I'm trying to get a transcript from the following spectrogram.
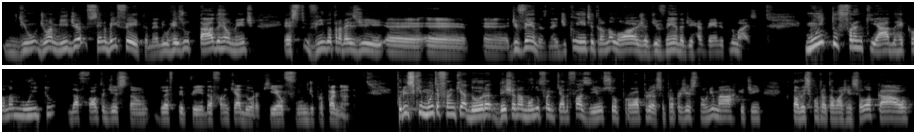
de, um, de, uma mídia sendo bem feita, né, do resultado realmente é, vindo através de, é, é, é, de vendas, né, de cliente entrando na loja, de venda, de revenda e tudo mais. Muito franqueado reclama muito da falta de gestão do FPP da franqueadora, que é o fundo de propaganda. Por isso que muita franqueadora deixa na mão do franqueado fazer o seu próprio, a sua própria gestão de marketing, talvez contratar uma agência local,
